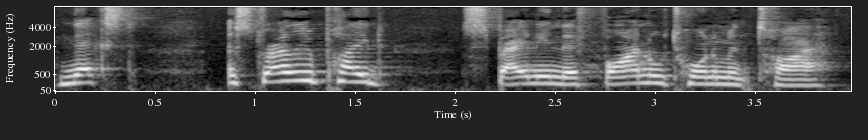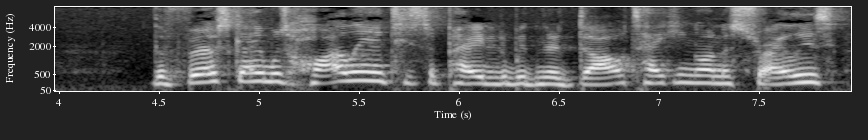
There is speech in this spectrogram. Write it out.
Next, Australia played Spain in their final tournament tie. The first game was highly anticipated with Nadal taking on Australia's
